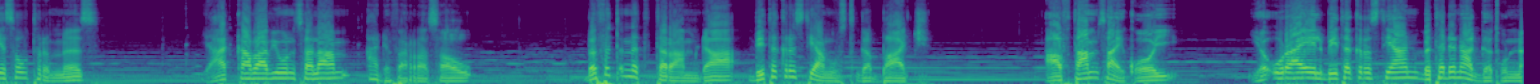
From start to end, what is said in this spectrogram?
የሰው ትርምስ የአካባቢውን ሰላም አደፈረሰው። በፍጥነት ተራምዳ ቤተ ክርስቲያን ውስጥ ገባች። አፍታም ሳይቆይ የዑራኤል ቤተ ክርስቲያን በተደናገጡና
